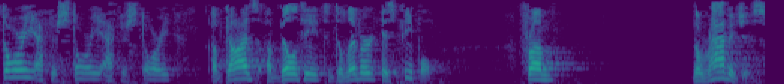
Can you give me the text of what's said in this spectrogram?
story after story after story of God's ability to deliver his people from the ravages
